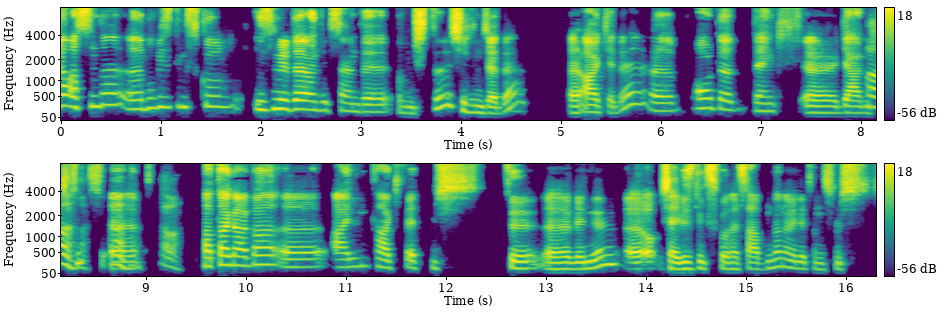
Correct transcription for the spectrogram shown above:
Ya aslında e, bu Visiting School İzmir'de önceki sene de yapılmıştı, Şirince'de, e, Arke'de. E, orada denk e, gelmiştik. Aha, e, tamam. Hatta galiba e, Aylin takip etmişti e, beni. E, o şey Visiting School hesabından öyle tanışmış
